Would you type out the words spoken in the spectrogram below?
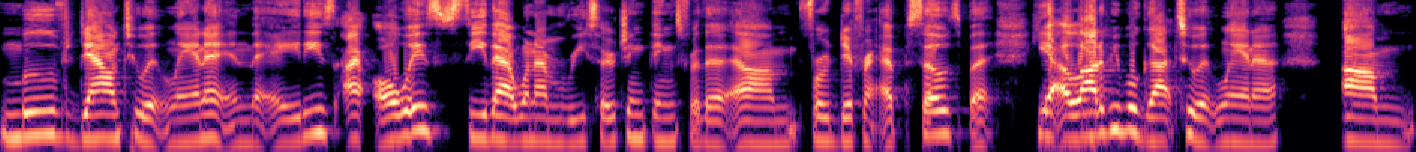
moved down to Atlanta in the 80s. I always see that when I'm researching things for the um for different episodes, but yeah, a lot of people got to Atlanta um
